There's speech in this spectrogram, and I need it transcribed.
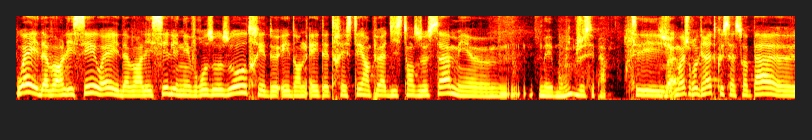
Ouais, et d'avoir laissé, ouais, et d'avoir laissé les névroses aux autres et de et d'être resté un peu à distance de ça, mais euh, mais bon, je sais pas. Bah. moi je regrette que ça soit pas euh,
